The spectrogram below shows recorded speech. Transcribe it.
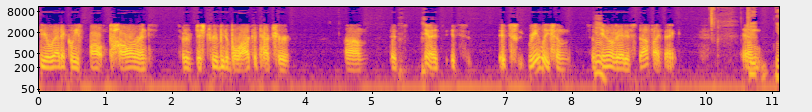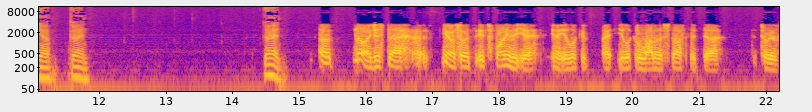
theoretically fault tolerant, sort of distributable architecture. Um, that's you know it's it's it's really some some Hmm. innovative stuff. I think. And yeah, go ahead. Go ahead. Uh, no, I just uh, you know, so it's it's funny that you you know you look at uh, you look at a lot of the stuff that uh, that sort of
